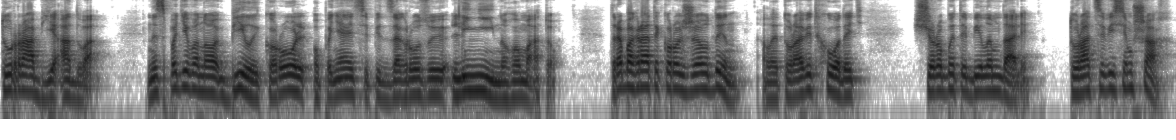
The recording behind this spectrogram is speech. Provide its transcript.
тура б'є а2. Несподівано білий король опиняється під загрозою лінійного мату. Треба грати король g1, але тура відходить. Що робити білим далі? Тура це 8 шах,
